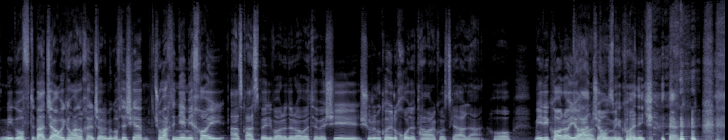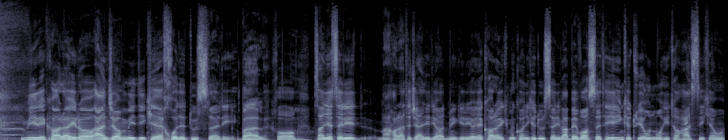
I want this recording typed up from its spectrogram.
می‌گفت بعد جوابی که اومد خیلی جالب میگفتش که چون وقتی نمی‌خوای از قصد بری وارد رابطه بشی شروع می‌کنی رو خودت تمرکز کردن خب؟ میری کارایی رو انجام می‌کنی. که میری کارایی رو انجام میدی که خودت دوست داری. بله. خب؟ مثلا یه سری مهارت جدید یاد می‌گیری یا یه کارایی که می‌کنی که دوست داری و به واسطه اینکه توی اون محیط ها هستی که اون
